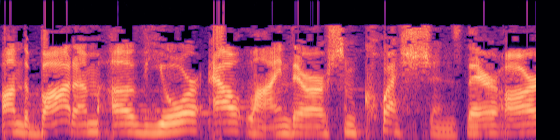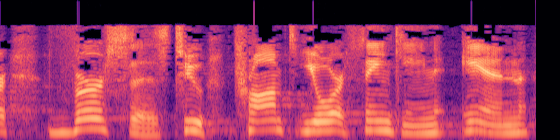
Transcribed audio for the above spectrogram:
On the bottom of your outline, there are some questions. There are verses to prompt your thinking in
